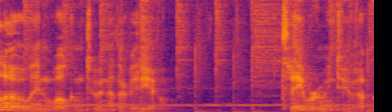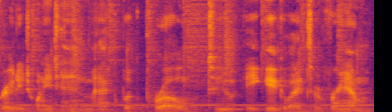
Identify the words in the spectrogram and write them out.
Hello and welcome to another video. Today we're going to upgrade a 2010 MacBook Pro to 8 gigabytes of RAM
